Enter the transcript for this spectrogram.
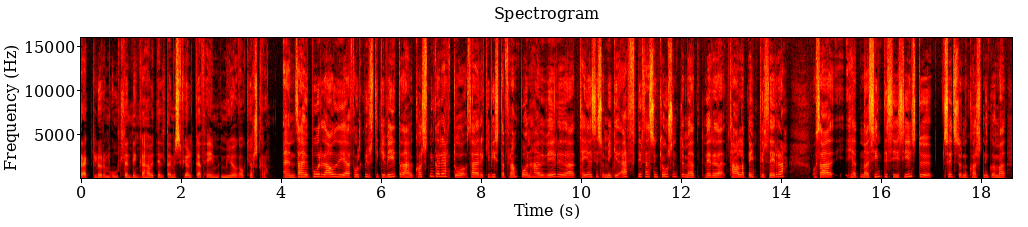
reglur um útlendinga hafi til dæmis fjölgað þeim mjög á kjörskrá. En það hefur búrið á því að fólk virðist ekki vita að það hefur kostningarétt og það er ekki víst að frambóðin hafi verið að tegja sér svo mikið eftir þessum kjósundum eða verið að tala beint til þeirra og það hérna síndi sér í síðustu sveitstjórnarkostningum að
